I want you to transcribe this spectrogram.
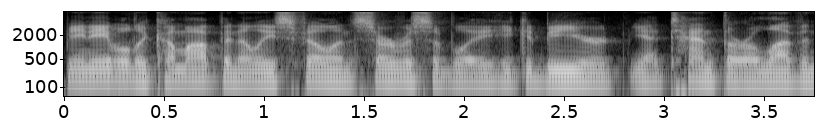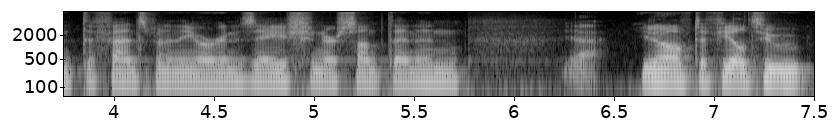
being able to come up and at least fill in serviceably, he could be your yeah tenth or eleventh defenseman in the organization or something, and Yeah, you don't have to feel too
